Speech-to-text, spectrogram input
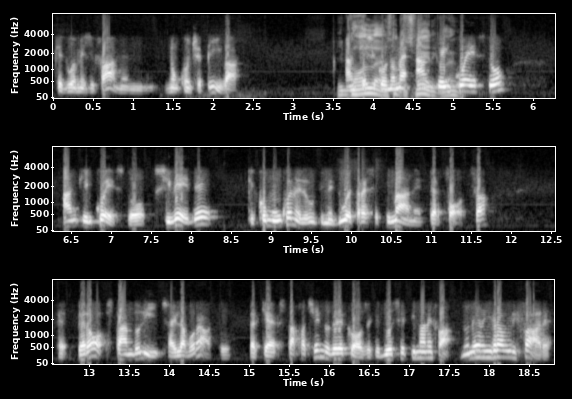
che due mesi fa non, non concepiva Il anche secondo me anche in, eh. questo, anche in questo si vede che comunque nelle ultime due o tre settimane per forza eh, però stando lì ci hai lavorato perché sta facendo delle cose che due settimane fa non era in grado di fare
